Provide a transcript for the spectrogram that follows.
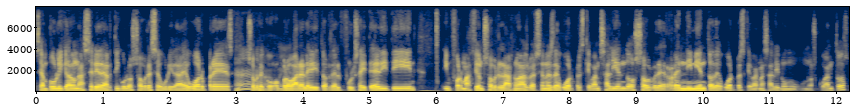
se han publicado una serie de artículos sobre seguridad de WordPress, ah, sobre cómo probar el editor del Full Site Editing, información sobre las nuevas versiones de WordPress que van saliendo, sobre rendimiento de WordPress que van a salir unos cuantos.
